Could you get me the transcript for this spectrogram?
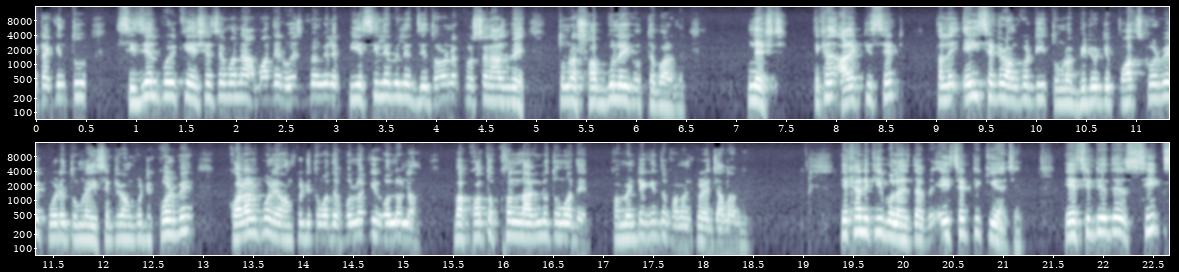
এটা কিন্তু সিজিএল পরীক্ষা এসেছে মানে আমাদের ওয়েস্ট বেঙ্গলে পিএসসি লেভেলের যে ধরনের কোশ্চেন আসবে, তোমরা সবগুলোই করতে পারবে। নেক্সট এখানে আরেকটি সেট তাহলে এই সেটের অঙ্কটি তোমরা ভিডিওটি পজ করবে, করে তোমরা এই সেটের অঙ্কটি করবে। করার পরে অঙ্কটি তোমাদের হলো কি হলো না বা কতক্ষণ লাগল তোমাদের কমেন্টে কিন্তু কমেন্ট করে জানাবে। এখানে কি বলা দেখো, এই সেটটি কি আছে? এই সেটটিতে six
